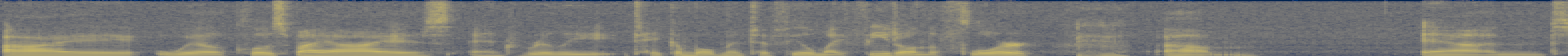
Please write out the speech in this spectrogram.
I will close my eyes and really take a moment to feel my feet on the floor um, and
